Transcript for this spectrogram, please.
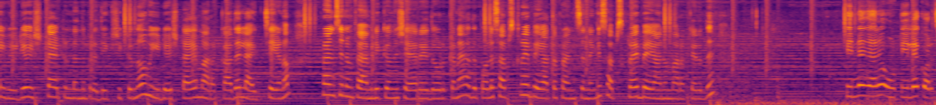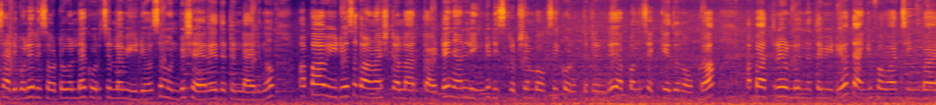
ഈ വീഡിയോ ഇഷ്ടമായിട്ടുണ്ടെന്ന് പ്രതീക്ഷിക്കുന്നു. വീഡിയോ ഇഷ്ടമായ മറക്കാതെ ലൈക്ക് ചെയ്യണം. ഫ്രണ്ട്സിനും ഫാമിലിക്കും ഒന്ന് ഷെയർ ചെയ്ത് കൊടുക്കണേ. അതുപോലെ സബ്സ്ക്രൈബ് ചെയ്യാത്ത ഫ്രണ്ട്സ് ഉണ്ടെങ്കിൽ സബ്സ്ക്രൈബ് ചെയ്യാനും മറക്കരുത്. പിന്നെ ഞാൻ ഊട്ടിയിലെ കുറച്ച് അടിപൊളി റിസോർട്ടുകളുടെ കുറിച്ചുള്ള വീഡിയോസ് മുൻപ് ഷെയർ ചെയ്തിട്ടുണ്ടായിരുന്നു. അപ്പോൾ ആ വീഡിയോസ് കാണാൻ ഇഷ്ടമുള്ളവർക്കായിട്ട് ഞാൻ ലിങ്ക് ഡിസ്ക്രിപ്ഷൻ ബോക്സിൽ കൊടുത്തിട്ടുണ്ട്. അപ്പോൾ ഒന്ന് ചെക്ക് ചെയ്ത് നോക്കുക. അപ്പോൾ അത്രയേ ഉള്ളൂ ഇന്നത്തെ video thank for watching bye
